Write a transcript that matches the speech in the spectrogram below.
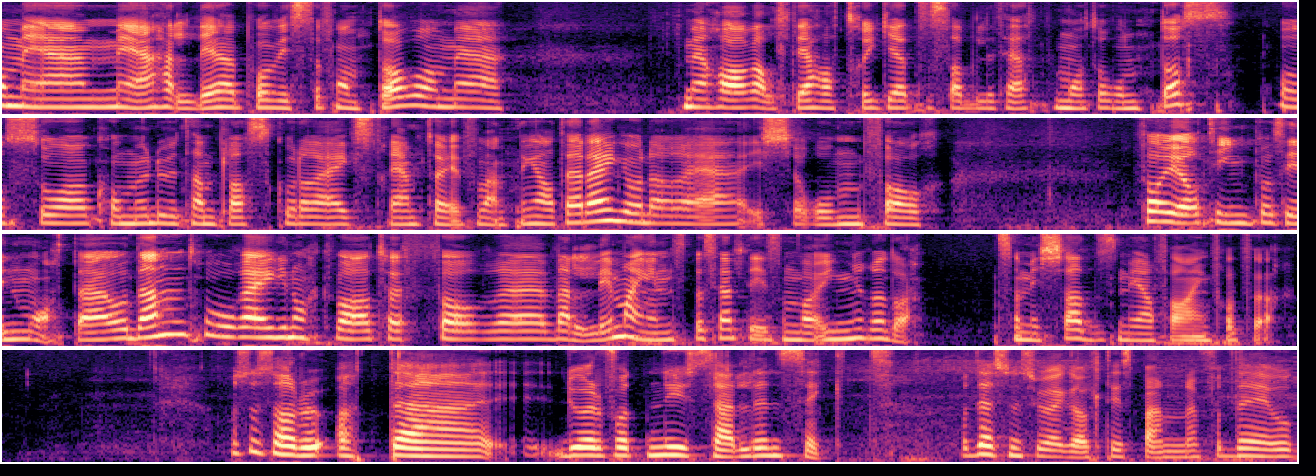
og vi er, vi er heldige på visse fronter. og vi vi har alltid hatt trygghet og stabilitet på en måte rundt oss. Og så kommer du til en plass hvor det er ekstremt høye forventninger til deg, og det er ikke rom for, for å gjøre ting på sin måte. Og den tror jeg nok var tøff for uh, veldig mange, spesielt de som var yngre, da. Som ikke hadde så mye erfaring fra før. Og så sa du at uh, du hadde fått ny selvinnsikt. Og det syns jo jeg alltid er spennende. For det er jo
